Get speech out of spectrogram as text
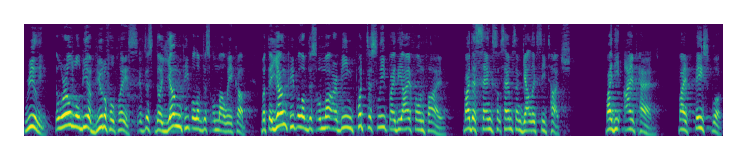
Really. The world will be a beautiful place if this, the young people of this ummah wake up. But the young people of this ummah are being put to sleep by the iPhone 5, by the Samsung Galaxy Touch, by the iPad, by Facebook.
